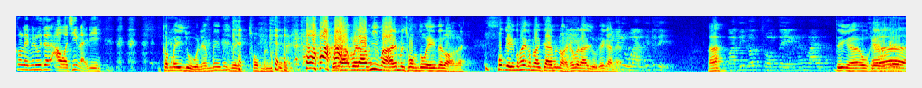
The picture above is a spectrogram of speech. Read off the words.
ก็เลยไม่รู้จะเอาอาชีพไหนดีทำไมอยู่เนี่ยไม่ไม่เคยชมมันบ้างเลยเวลาเวลาพี่มาเนี่ยมันชมตัวเองตลอดเลย พวกเองต้องให้กำลังใจมันหน่อยนะเวลาอยู่ด้วยกันไม่อะดูวันที่ดูสิ ฮะวันที่เขาชมตัวเองทั้งไลฟ์นะจริงเหรอโอเคโอเคเออ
